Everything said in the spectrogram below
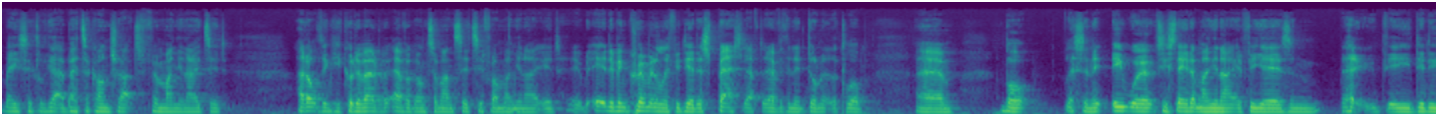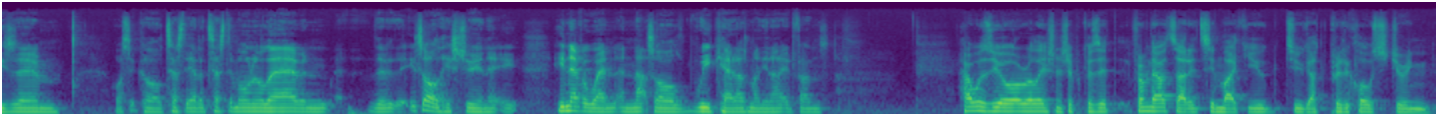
basically get a better contract from Man United. I don't think he could have ever, ever gone to Man City from Man United. It, it'd have been criminal if he did, especially after everything he'd done at the club. Um, but listen, it, worked. He stayed at Man United for years, and he did his um, what's it called? Test. He had a testimonial there, and the, it's all history in it. He, he never went, and that's all we care as Man United fans. How was your relationship? Because it, from the outside, it seemed like you two got pretty close during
